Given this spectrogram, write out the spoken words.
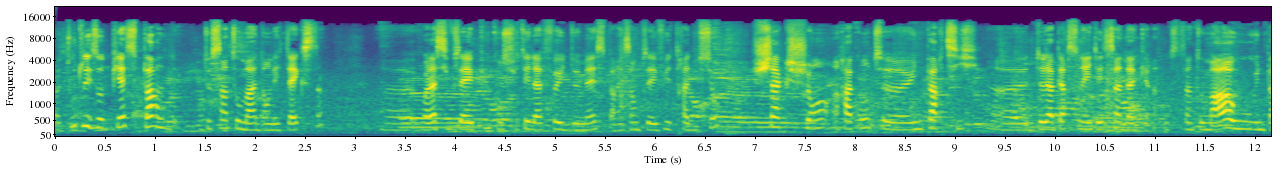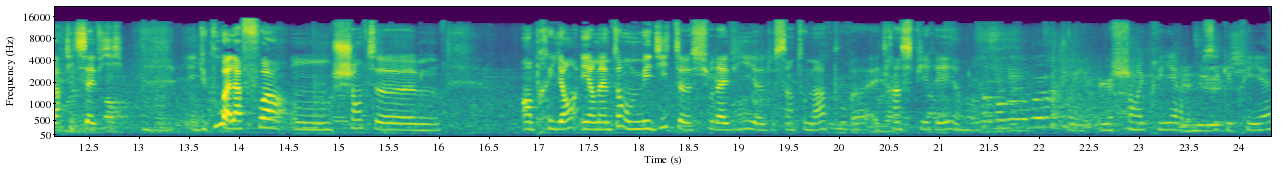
Euh, toutes les autres pièces parlent de Saint Thomas dans les textes. Euh, voilà, si vous avez pu consulter la feuille de messe, par exemple, vous avez vu les traductions, chaque chant raconte euh, une partie de la personnalité de Saint, Saint, Thomas ou une partie de sa vie. Et du coup, à la fois, on chante en priant et en même temps on médite sur la vie de saint Thomas pour euh, être inspiré. le chant et prière, la musique et prière.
